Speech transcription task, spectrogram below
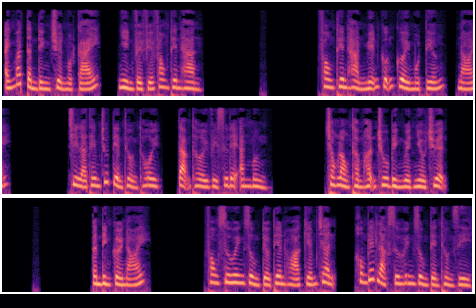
Ánh mắt Tần Đình chuyển một cái, nhìn về phía Phong Thiên Hàn. Phong Thiên Hàn miễn cưỡng cười một tiếng, nói. Chỉ là thêm chút tiền thưởng thôi, tạm thời vì sư đệ ăn mừng. Trong lòng thầm hận Chu Bình Nguyệt nhiều chuyện. Tần Đình cười nói. Phong sư huynh dùng tiểu thiên hóa kiếm trận, không biết Lạc sư huynh dùng tiền thưởng gì.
